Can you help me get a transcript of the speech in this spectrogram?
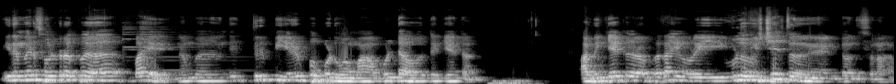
இது மாதிரி சொல்றப்ப பாய் நம்ம வந்து திருப்பி எழுப்பப்படுவோமா? அப்படின்ட்டு அவர்கிட்ட கேட்டான் அப்படி கேட்கறப்பதான் இவரு இவ்வளவு விஷயத்த என்கிட்ட வந்து சொன்னாங்க.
